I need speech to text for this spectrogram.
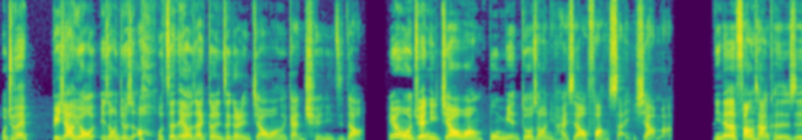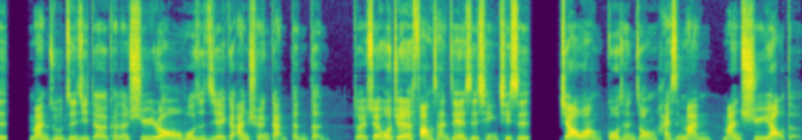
我就会比较有一种就是哦，我真的有在跟这个人交往的感觉，你知道？因为我觉得你交往不免多少你还是要放闪一下嘛。你那个放闪可能是满足自己的可能虚荣，或是自己的一个安全感等等，对，所以我觉得放闪这件事情，其实交往过程中还是蛮蛮需要的。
